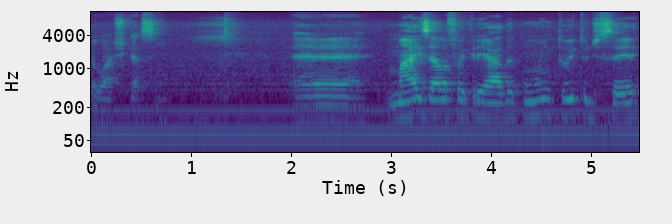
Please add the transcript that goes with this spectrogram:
eu acho que é assim. É, mas ela foi criada com o intuito de ser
